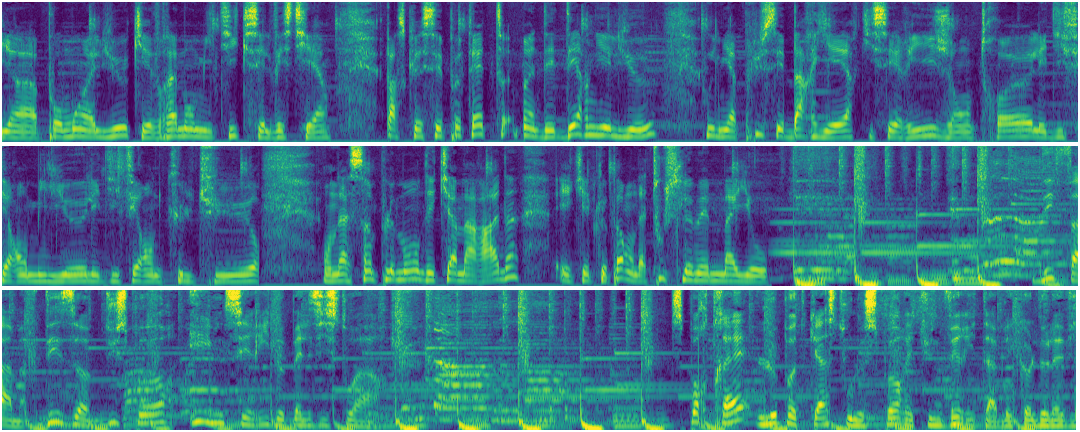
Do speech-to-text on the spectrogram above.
Il y a pour moi un lieu qui est vraiment mythique, c'est le vestiaire. Parce que c'est peut-être un des derniers lieux où il n'y a plus ces barrières qui s'érigent entre les différents milieux, les différentes cultures. On a simplement des camarades et quelque part on a tous le même maillot. Des femmes, des hommes, du sport et une série de belles histoires. Sportrait, le podcast où le sport est une véritable école de la vie.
